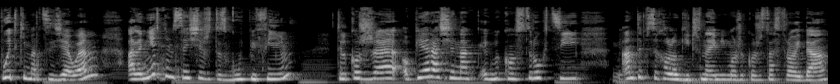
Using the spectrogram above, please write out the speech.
płytkim arcydziełem, ale nie w tym sensie, że to jest głupi film, tylko że opiera się na jakby konstrukcji antypsychologicznej, mimo że korzysta z Freuda,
